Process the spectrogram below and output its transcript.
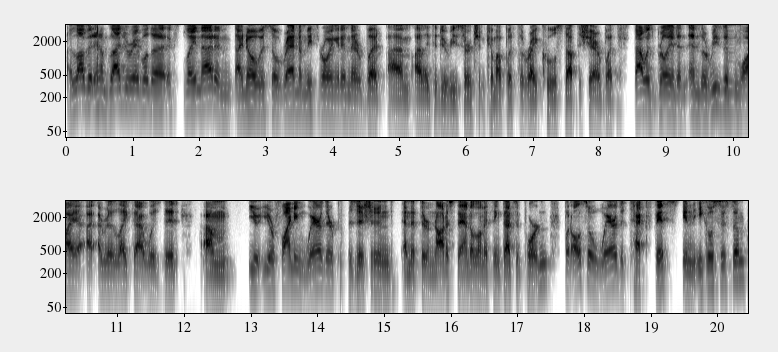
I love it, and I'm glad you were able to explain that. And I know it was so randomly throwing it in there, but um, I like to do research and come up with the right cool stuff to share. But that was brilliant, and and the reason why I, I really like that was that um, you're finding where they're positioned and that they're not a standalone. I think that's important, but also where the tech fits in the ecosystem.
